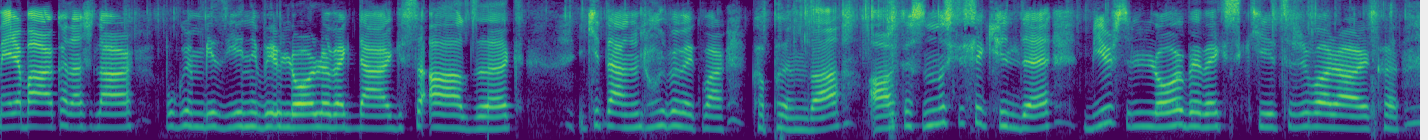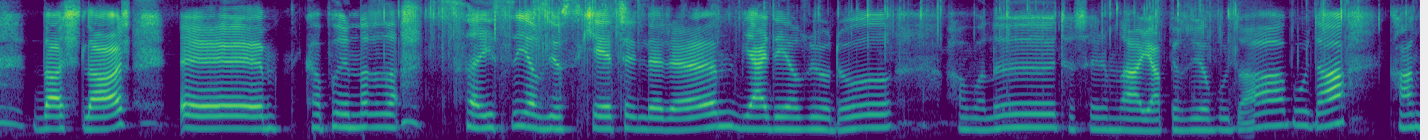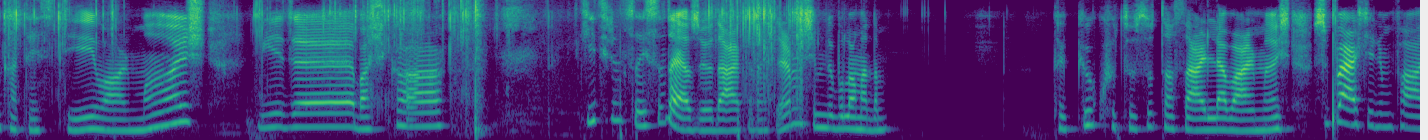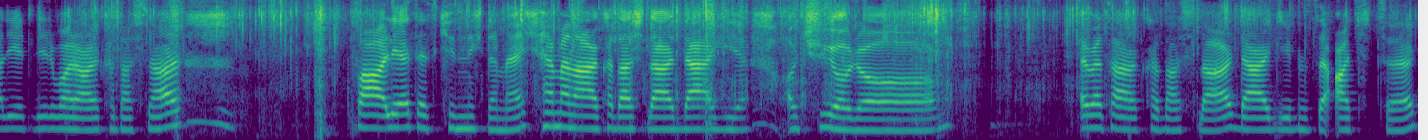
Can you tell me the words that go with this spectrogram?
Merhaba arkadaşlar. Bugün biz yeni bir Lor Bebek dergisi aldık. İki tane Lor Bebek var kapağında. Arkasında şu şekilde bir sürü Lor Bebek skiteri var arkadaşlar. Ee, kapağında da sayısı yazıyor skaterlerin. Bir yerde yazıyordu. Havalı tasarımlar yap yazıyor burada. Burada kanka testi varmış. Bir de başka Kitrin sayısı da yazıyordu arkadaşlar ama şimdi bulamadım. Takı kutusu tasarla varmış. Süper şirin faaliyetleri var arkadaşlar. Faaliyet etkinlik demek. Hemen arkadaşlar dergiyi açıyorum. Evet arkadaşlar dergimizi açtık.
